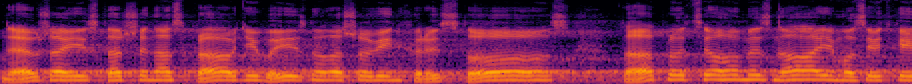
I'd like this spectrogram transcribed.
Невже і старшина справді визнала, що він Христос? Та про цього ми знаємо, звідки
